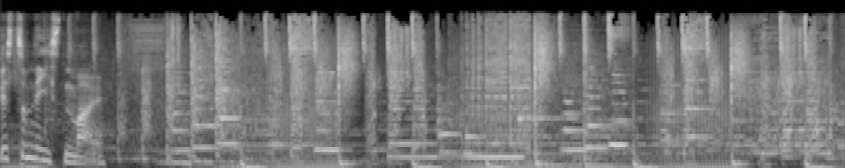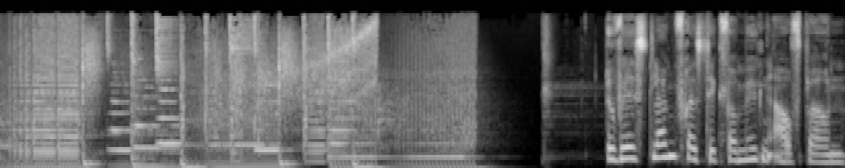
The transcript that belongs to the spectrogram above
Bis zum nächsten Mal. Du willst langfristig Vermögen aufbauen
